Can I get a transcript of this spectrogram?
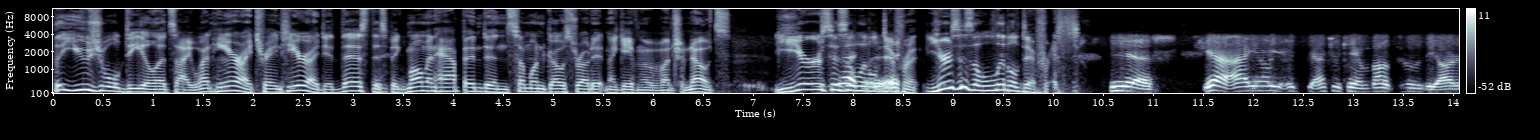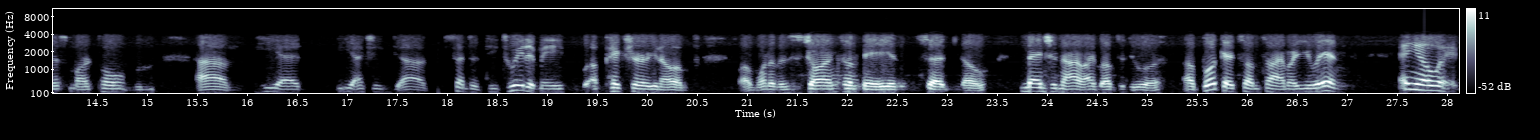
the usual deal. It's I went here, I trained here, I did this, this big mm-hmm. moment happened, and someone ghost wrote it, and I gave them a bunch of notes. Yours is a little different. Yours is a little different. Yes. Yeah, I, you know, it actually came about through the artist Mark Polton. Um, he had he actually uh, sent a He tweeted me a picture, you know, of, of one of his drawings of me, and said, you know, mention how I'd love to do a, a book at some time. Are you in? And you know, it,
